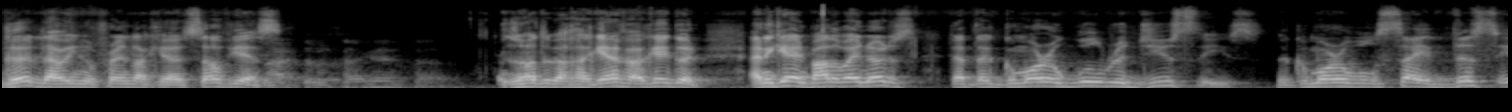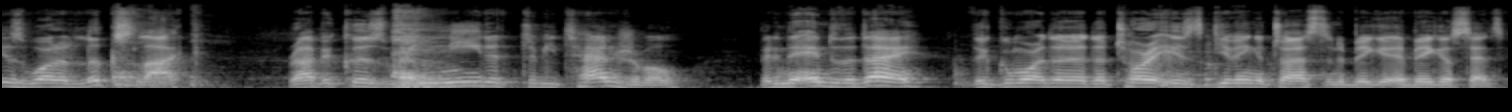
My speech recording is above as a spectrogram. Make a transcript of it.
good, loving a friend like yourself, yes. Okay, good. And again, by the way, notice that the Gemara will reduce these. The Gemara will say this is what it looks like, right? Because we need it to be tangible. But in the end of the day, the Gemara, the, the Torah is giving it to us in a bigger, a bigger sense.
